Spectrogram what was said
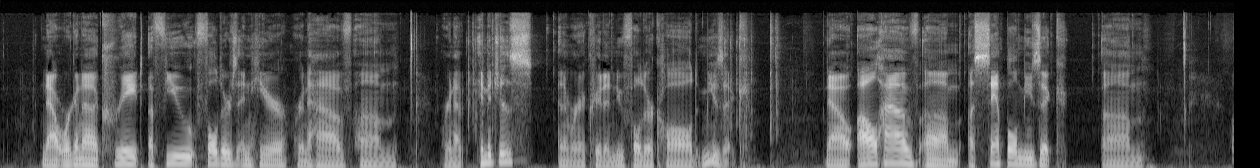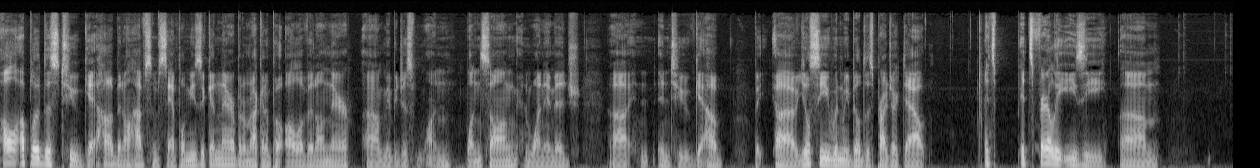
now we're going to create a few folders in here. We're going to have, um, we're going to have images, and then we're going to create a new folder called music. Now I'll have um, a sample music, um, I'll upload this to GitHub and I'll have some sample music in there, but I'm not going to put all of it on there. Um, maybe just one one song and one image uh, in, into GitHub. But uh, you'll see when we build this project out, it's it's fairly easy um,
